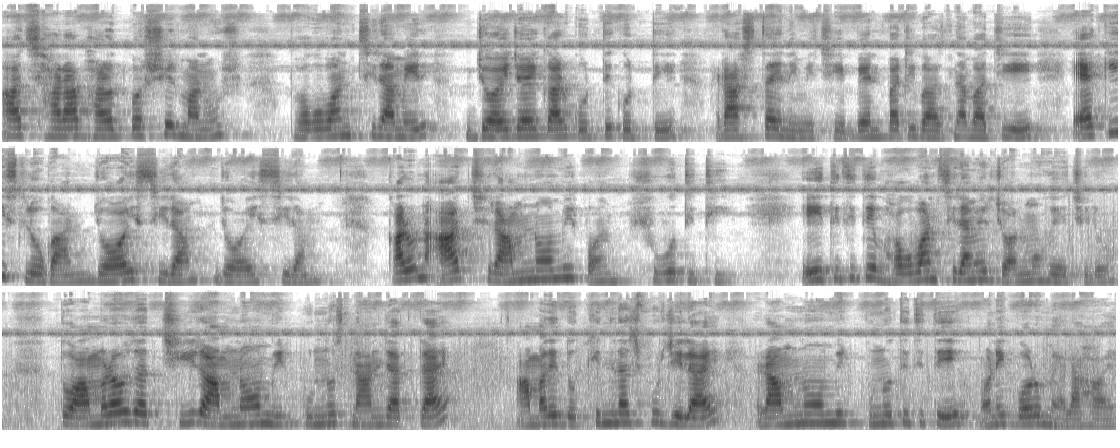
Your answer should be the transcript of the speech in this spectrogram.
আজ সারা ভারতবর্ষের মানুষ ভগবান শ্রীরামের জয় জয়কার করতে করতে রাস্তায় নেমেছে। ব্যান্ডপাটি বাজনা বাজিয়ে একই স্লোগান, জয় শ্রীরাম জয় শ্রীরাম। কারণ আজ রামনবমীর শুভ তিথি। এই তিথিতে ভগবান শ্রীরামের জন্ম হয়েছিল। তো আমরাও যাচ্ছি রামনবমীর পূর্ণ স্নান যাত্রায়। আমাদের দক্ষিণ দিনাজপুর জেলায় রামনবমীর পুণ্যতিথিতে অনেক বড় মেলা হয়।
